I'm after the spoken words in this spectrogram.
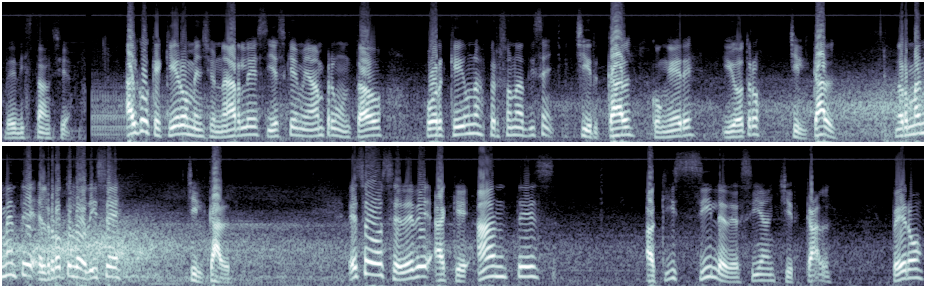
de distancia. Algo que quiero mencionarles y es que me han preguntado por qué unas personas dicen Chircal con R y otros Chilcal. Normalmente el rótulo dice Chilcal. Eso se debe a que antes aquí sí le decían Chircal, pero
